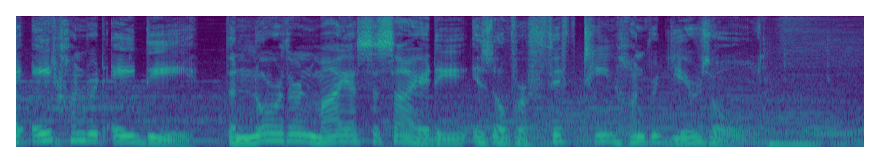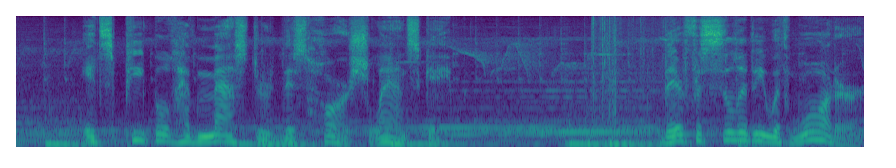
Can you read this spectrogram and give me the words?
By 800 AD, the northern Maya society is over 1,500 years old. Its people have mastered this harsh landscape. Their facility with water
